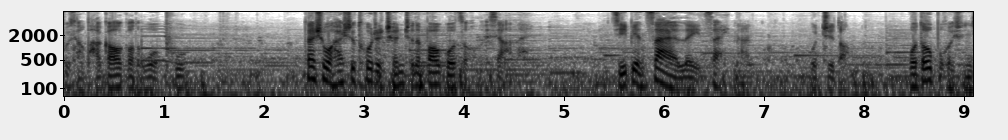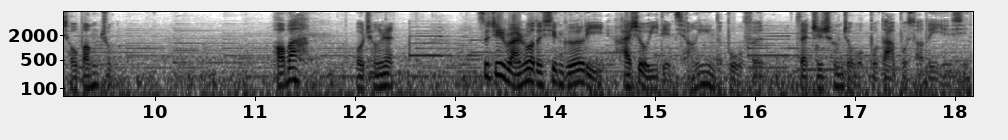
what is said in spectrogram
不想爬高高的卧铺，但是我还是拖着沉沉的包裹走了下来。即便再累再难，我知道，我都不会寻求帮助。好吧，我承认，自己软弱的性格里还是有一点强硬的部分，在支撑着我不大不小的野心。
